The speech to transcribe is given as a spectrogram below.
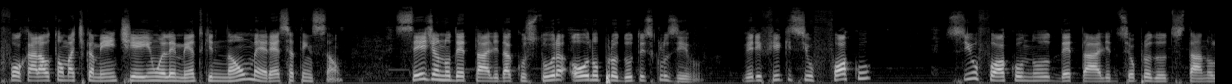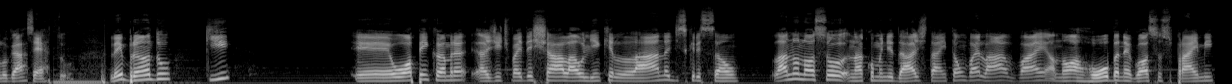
focar automaticamente em um elemento que não merece atenção, seja no detalhe da costura ou no produto exclusivo. Verifique se o foco se o foco no detalhe do seu produto está no lugar certo. Lembrando que é, o Open Câmera a gente vai deixar lá o link lá na descrição, lá no nosso na comunidade, tá? Então vai lá, vai no arroba negócios Prime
